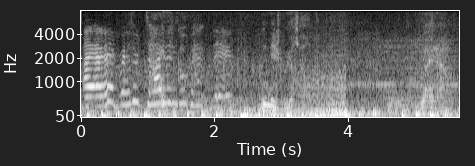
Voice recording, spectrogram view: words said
I, I'd rather die than go back there. We need real help. Light out.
